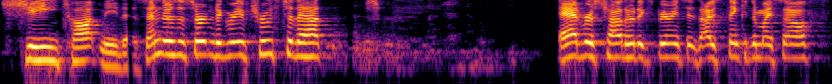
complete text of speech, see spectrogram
she taught me this. And there's a certain degree of truth to that. Adverse childhood experiences, I was thinking to myself,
